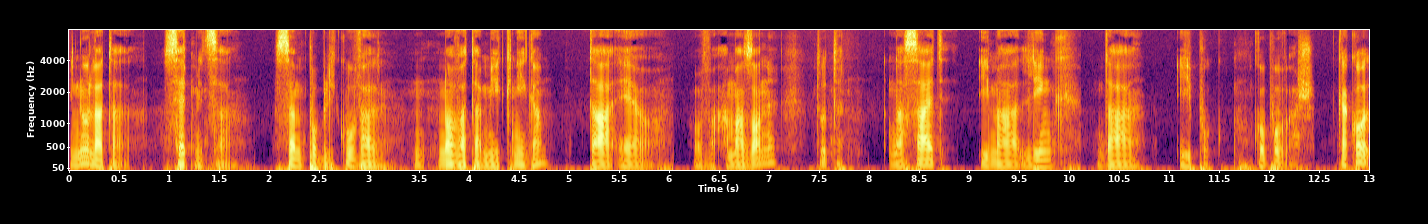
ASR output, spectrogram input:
Минулата седмица сам публикувал новата ми книга, та е во Амазоне. Тут на сајт има линк да и купуваш. Како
